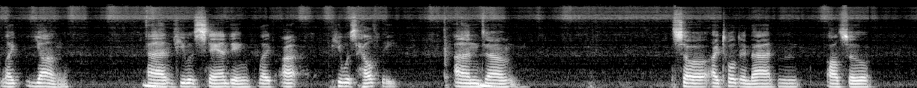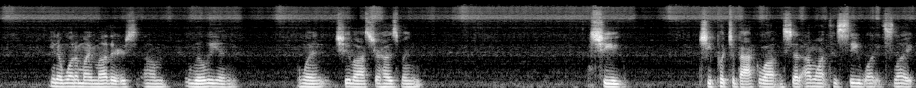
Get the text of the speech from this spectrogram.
like young. And he was standing like uh, he was healthy. And um, so i told her that and also you know one of my mothers um, lillian when she lost her husband she she put tobacco out and said i want to see what it's like.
